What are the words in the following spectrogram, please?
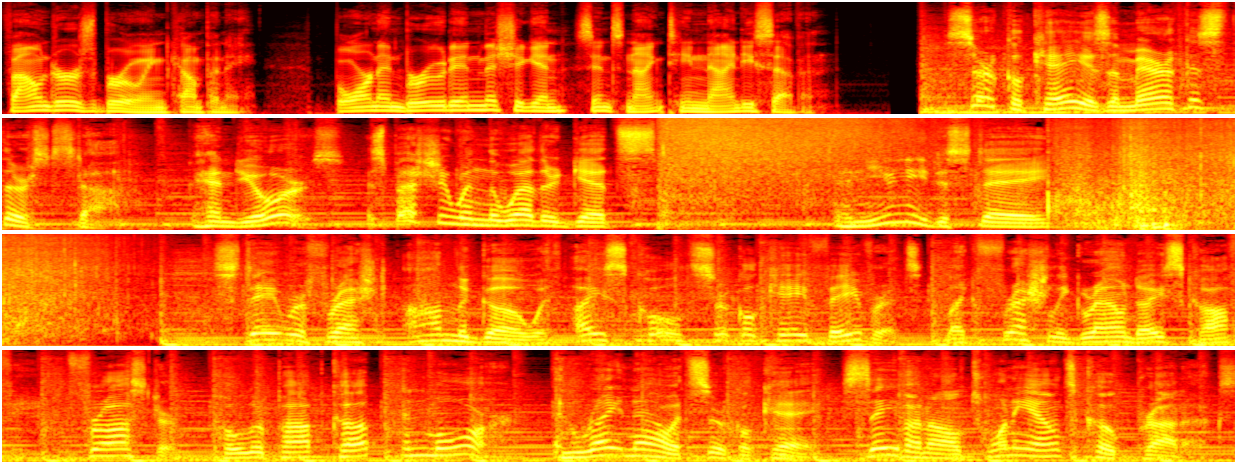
Founders Brewing Company, born and brewed in Michigan since 1997. Circle K is America's thirst stop. And yours, especially when the weather gets. and you need to stay. Stay refreshed on the go with ice cold Circle K favorites like freshly ground iced coffee, Froster, Polar Pop Cup, and more. And right now at Circle K, save on all 20 ounce Coke products,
